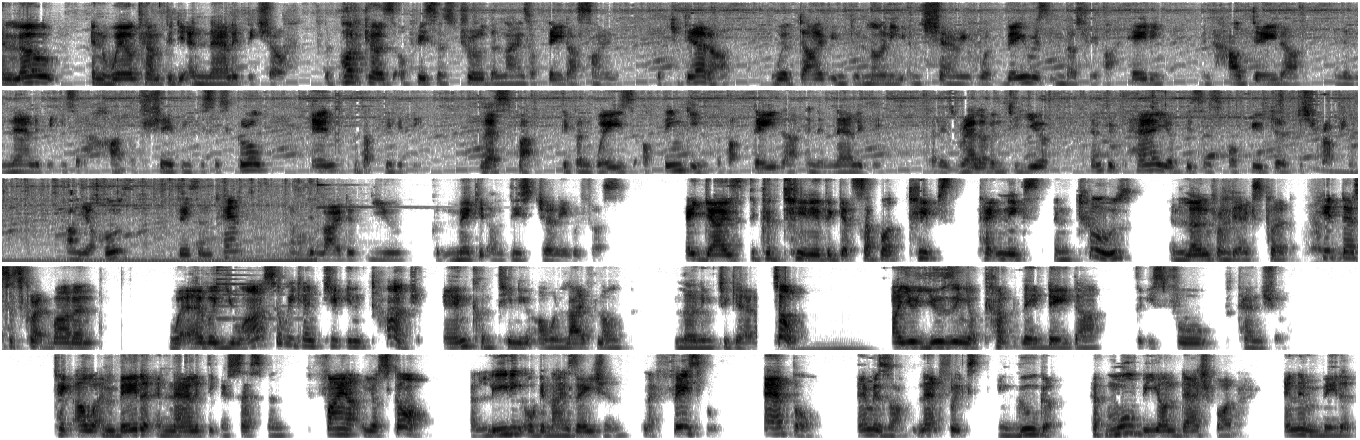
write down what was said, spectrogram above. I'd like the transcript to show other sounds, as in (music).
Hello and welcome to the Analytics Show, the podcast of business through the lens of data science. But together, we'll dive into learning and sharing where various industries are heading and how data and analytics is at the heart of shaping business growth and productivity. Let's spark different ways of thinking about data and analytics that is relevant to you and prepare your business for future disruption. I'm your host, Jason Tan. I'm delighted you could make it on this journey with us. Hey guys, to continue to get support tips, techniques, and tools and learn from the expert, hit that subscribe button wherever you are so we can keep in touch and continue our lifelong learning together. So, are you using your company data to its full potential? Take our embedded analytic assessment find out your score a leading organization like Facebook, Apple, Amazon, Netflix, and Google have moved beyond dashboard and embedded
